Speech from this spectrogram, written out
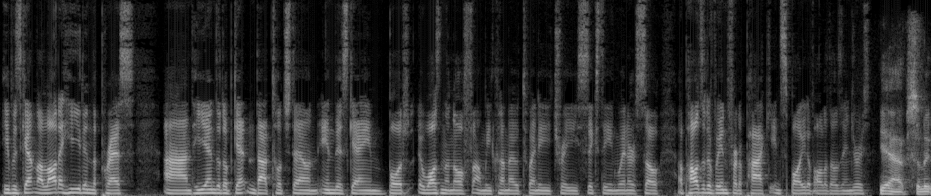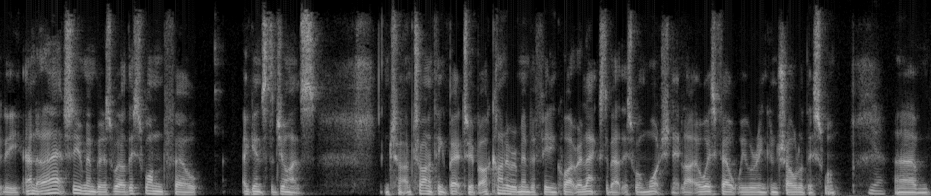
he was getting a lot of heat in the press and he ended up getting that touchdown in this game, but it wasn't enough and we come out 23 16 winners. So a positive win for the pack in spite of all of those injuries. Yeah, absolutely. And I actually remember as well, this one fell against the Giants. I'm, try, I'm trying to think back to it, but I kind of remember feeling quite relaxed about this one watching it. Like I always felt we were in control of this one. Yeah. Um,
